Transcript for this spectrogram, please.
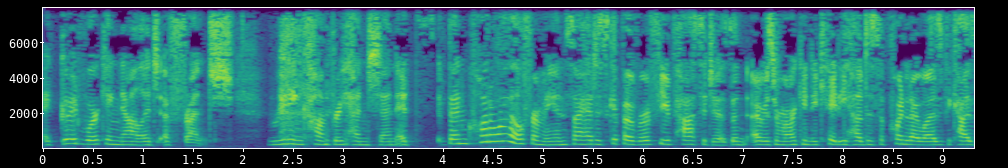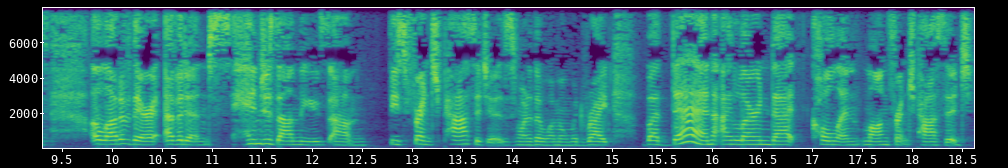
a good working knowledge of French reading comprehension. It's been quite a while for me, and so I had to skip over a few passages. And I was remarking to Katie how disappointed I was because a lot of their evidence hinges on these um, these French passages. One of the women would write, but then I learned that colon long French passage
